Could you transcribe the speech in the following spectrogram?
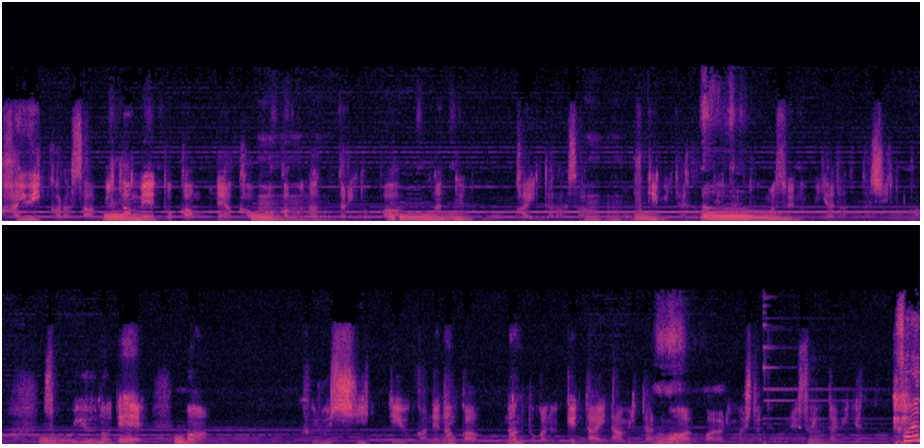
かゆいからさ、見た目とかもね、顔赤くなったりとか、うんなんていうの、こう描いたらさ、おふけみたいなのが出たりとか、そういうのも嫌だったしとか、うん。そういうので、うん。まあ、苦苦しいっていうかね、なんか、なんとか抜けたいなみたいなのはやっぱありましたけそういった意味で。それ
